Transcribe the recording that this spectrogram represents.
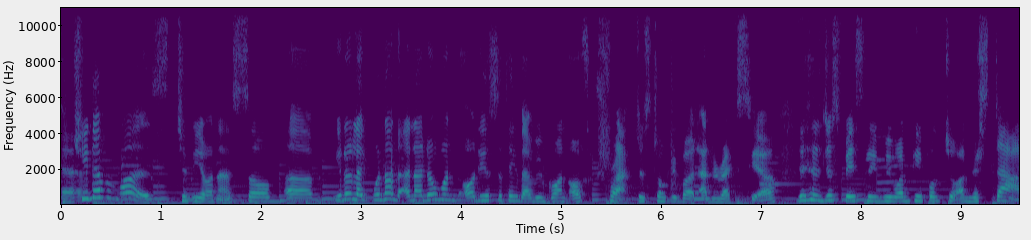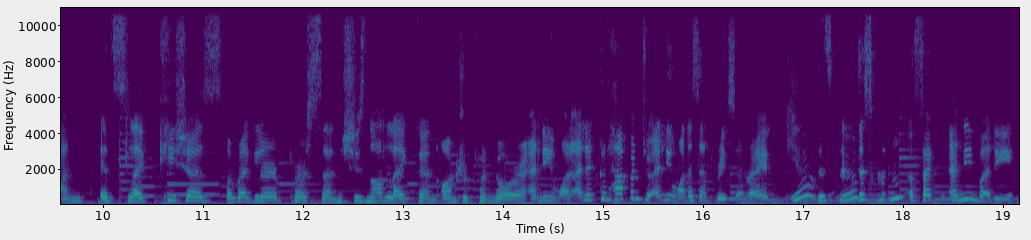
Yeah. She never was, to be honest. So, um, you know, like we're not, and I don't want the audience to think that we've gone off track just talking about anorexia. This is just basically we want people to understand it's like Keisha is a regular person. She's not like an entrepreneur or anyone, and it could happen to anyone, isn't Prisa, right? Yeah, this could, yeah. this could affect anybody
